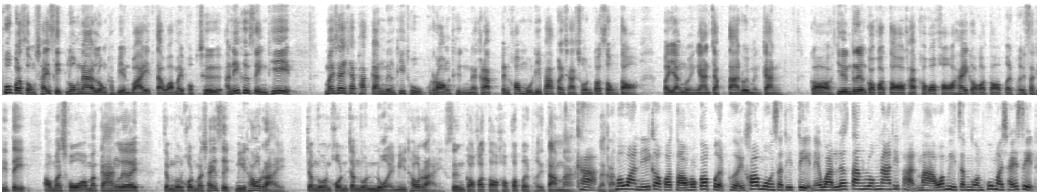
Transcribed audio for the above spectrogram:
ผู้ประสงค์ใช้สิทธิ์ล่วงหน้าลงทะเบียนไว้ แต่ว่าไม่พบชื่อ อันนี้คือสิ่งที่ไม่ใช่แค่พักการเมืองที่ถูกร้องถึงนะครับ เป็นข้อมูลที่ภาคประชาชนก็ส่งต่อ ไปยังหน่วยงานจับตาด้วยเหมือนกัน ก็ยื่นเรื่องกกตครับเขาก็ขอให้กกตเปิดเผยสถิติ เอามาโชว์เอามากลางเลยจำนวนคนมาใช้สิทธิ์มีเท่าไหร่ จำนวนคนจำนวนหน่วยมีเท่าไหร่ ซึ่งกกตเขาก็เปิดเผยตามมาค่ะนะครับเมื่อวานนี้กกตเขาก็เปิดเผยข้อมูลสถิติ ในวันเลือกตั้งล่วงหน้าที่ผ่านมาว่ามีจำนวนผู้มาใช้สิทธิ์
